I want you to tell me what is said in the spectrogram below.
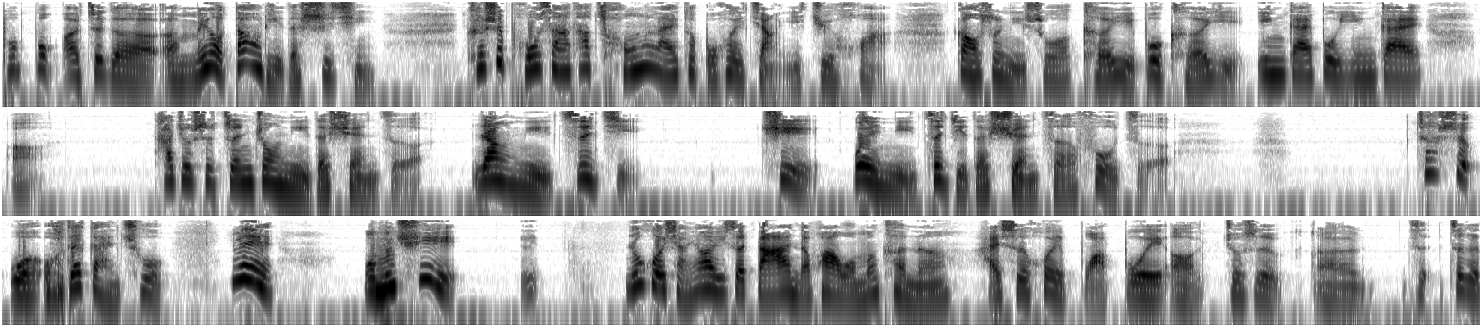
不不呃这个呃没有道理的事情，可是菩萨他从来都不会讲一句话告诉你说可以不可以，应该不应该，呃，他就是尊重你的选择，让你自己去。为你自己的选择负责，这是我我的感触。因为我们去，如果想要一个答案的话，我们可能还是会把杯哦，就是呃，这这个，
